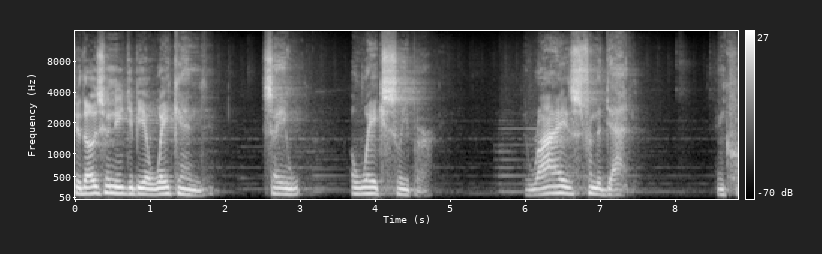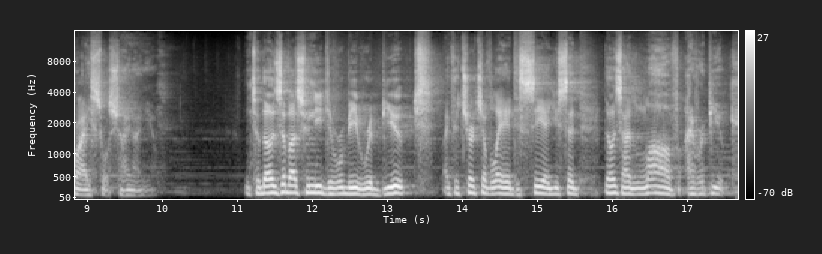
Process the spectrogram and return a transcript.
To those who need to be awakened, say, Awake, sleeper. Rise from the dead, and Christ will shine on you. And to those of us who need to be rebuked, like the church of Laodicea, you said, Those I love, I rebuke.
